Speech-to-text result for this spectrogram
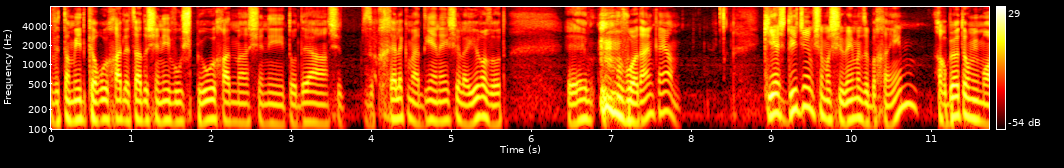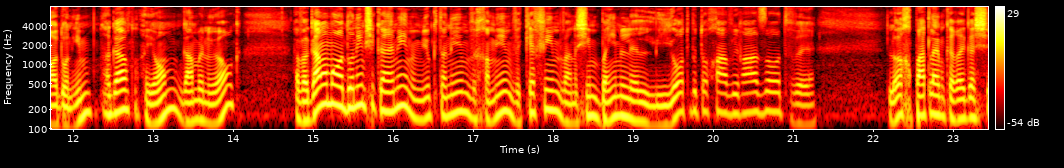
ותמיד קרו אחד לצד השני והושפעו אחד מהשני, אתה יודע, שזה חלק מה-DNA של העיר הזאת, אה, והוא עדיין קיים. כי יש די-ג'ים שמשאירים את זה בחיים, הרבה יותר ממועדונים, אגב, היום, גם בניו יורק, אבל גם המועדונים שקיימים, הם יהיו קטנים וחמים וכיפים, ואנשים באים להיות בתוך האווירה הזאת, ולא אכפת להם כרגע ש...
